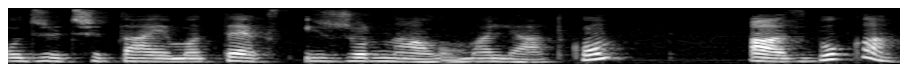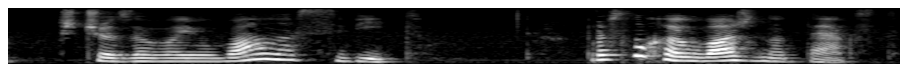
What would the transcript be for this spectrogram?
Отже, читаємо текст із журналу Малятко. Азбука, що завоювала світ. Прослухай уважно текст.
